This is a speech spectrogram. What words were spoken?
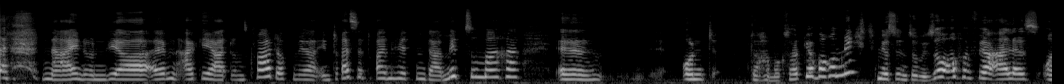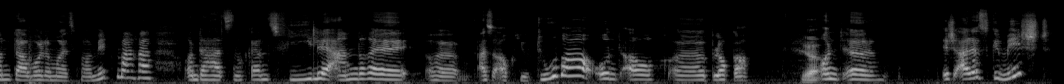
Nein, und wir, ähm, Aki hat uns gefragt, ob wir Interesse dran hätten, da mitzumachen. Äh, und da haben wir gesagt, ja, warum nicht? Wir sind sowieso offen für alles und da wollen wir jetzt mal mitmachen. Und da hat es noch ganz viele andere, äh, also auch YouTuber und auch äh, Blogger. Ja, Und äh, ist alles gemischt,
